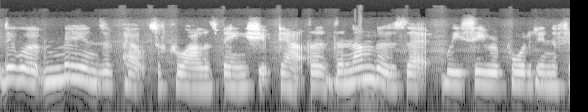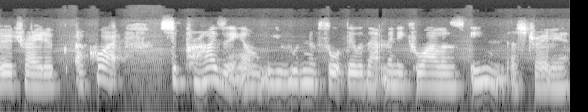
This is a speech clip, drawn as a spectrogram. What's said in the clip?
there were millions of pelts of koalas being shipped out. The, the numbers that we see reported in the fur trade are, are quite surprising. You wouldn't have thought there were that many koalas in Australia.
